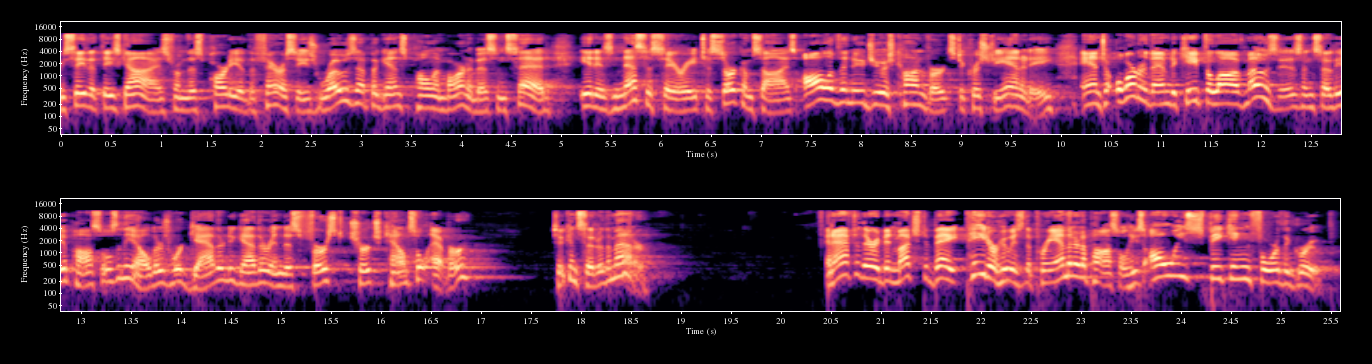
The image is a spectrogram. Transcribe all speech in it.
We see that these guys from this party of the Pharisees rose up against Paul and Barnabas and said, it is necessary to circumcise all of the new Jewish converts to Christianity and to order them to keep the law of Moses. And so the apostles and the elders were gathered together in this first church council ever to consider the matter. And after there had been much debate, Peter, who is the preeminent apostle, he's always speaking for the group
